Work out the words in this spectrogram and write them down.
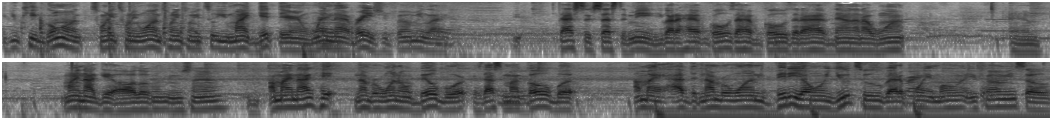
if you keep going 2021, 2022, you might get there and win that race. You feel me? Like, that's success to me. You gotta have goals. I have goals that I have down that I want, and might not get all of them. You know what I'm saying? I might not hit number one on Billboard because that's my mm-hmm. goal, but I might have the number one video on YouTube at a Right. point in moment. You feel me? So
